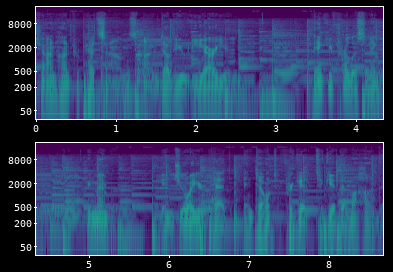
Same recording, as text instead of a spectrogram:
John Hunt for Pet Sounds on WERU. Thank you for listening. Remember, enjoy your pet and don't forget to give them a hug.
